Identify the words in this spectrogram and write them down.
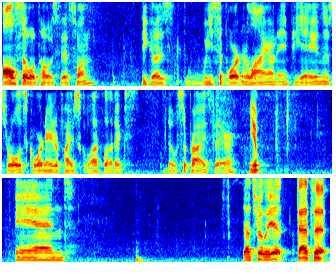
also oppose this one because we support and rely on MPA in its role as coordinator of high school athletics. No surprise there. Yep. And that's really it. That's it.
